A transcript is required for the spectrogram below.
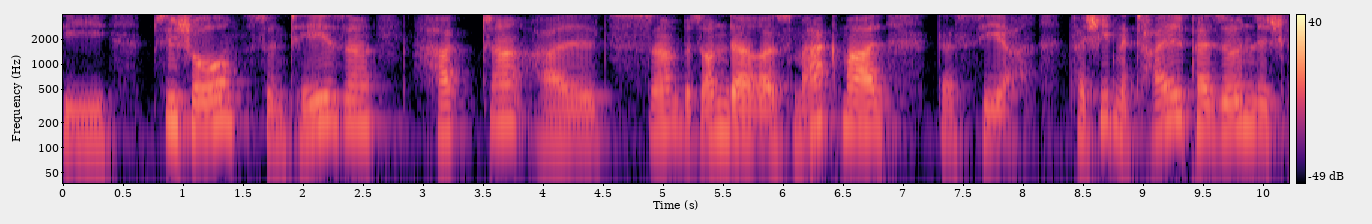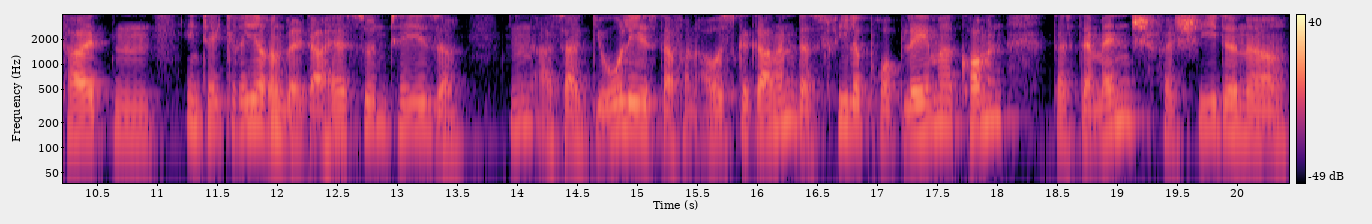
Die Psychosynthese hat als besonderes Merkmal, dass sie verschiedene Teilpersönlichkeiten integrieren will, daher Synthese. Asagioli ist davon ausgegangen, dass viele Probleme kommen, dass der Mensch verschiedene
